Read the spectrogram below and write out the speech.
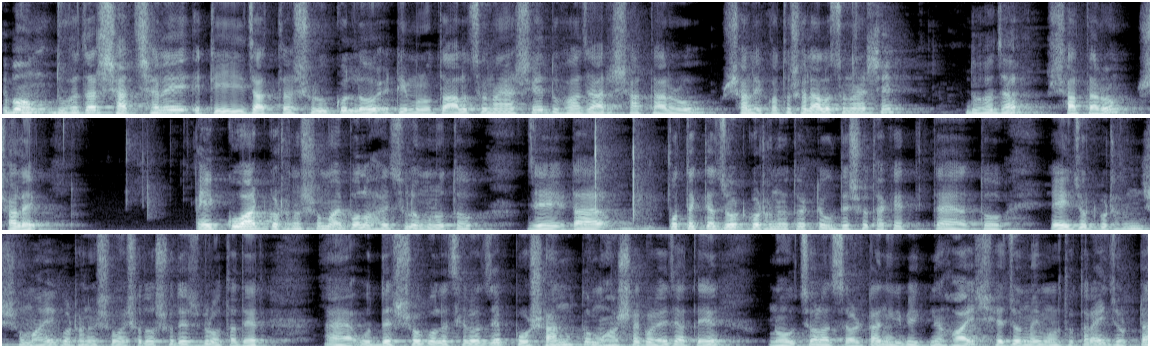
এবং দু হাজার সাত সালে এটি যাত্রা শুরু করলেও এটি মূলত আলোচনায় আসে দু সালে। কত সালে আলোচনায় আসে? দু সালে। এই কোয়াড গঠনের সময় বলা হয়েছিল মূলত যে এটা প্রত্যেকটা জোট গঠনের তো একটা উদ্দেশ্য থাকে, তো এই জোট গঠনের সময় গঠনের সময় সদস্য দেশগুলো তাদের উদ্দেশ্য বলেছিল যে প্রশান্ত মহাসাগরে যাতে নৌ চলাচলটা নির্বিঘ্নে হয়, সেজন্যই মূলত তারা এই জোটটা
